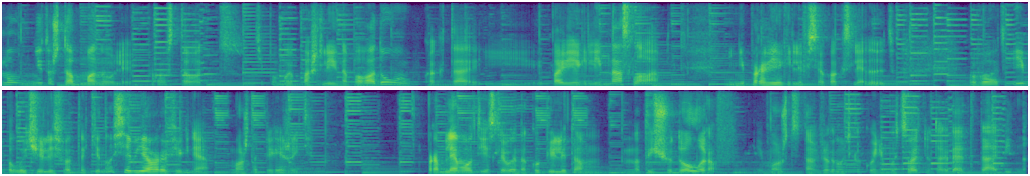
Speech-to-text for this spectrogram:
Ну, не то, что обманули, просто вот, типа, мы пошли на поводу как-то и поверили им на слово и не проверили все как следует. Вот, и получились вот такие, ну, 7 евро фигня, можно пережить. Проблема вот, если вы накупили там на 1000 долларов и можете там вернуть какую-нибудь сотню, тогда это, да, обидно.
